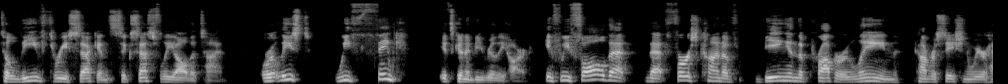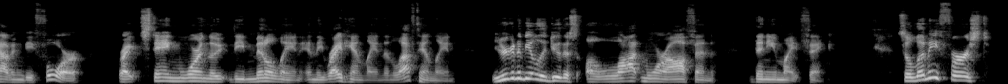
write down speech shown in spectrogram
to leave three seconds successfully all the time, or at least we think it's going to be really hard. If we follow that that first kind of being in the proper lane conversation we were having before, right? Staying more in the, the middle lane and the right hand lane than the left hand lane, you're going to be able to do this a lot more often than you might think. So let me first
